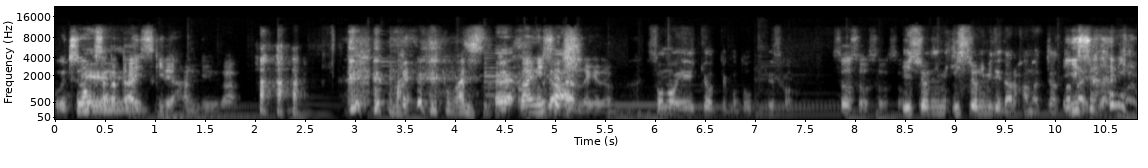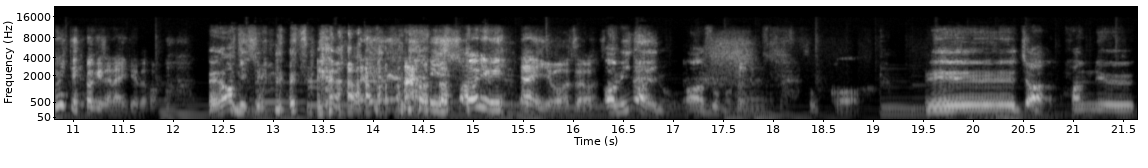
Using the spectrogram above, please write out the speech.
うちの奥さんが大好きで、韓流が。ま、マジっすか？え前にしてたんだけど、あその影響ってことですか？そうそうそうそう。一緒に一緒に見てたらハマっちゃった一緒に見てるわけじゃないけど、えなんで一緒に見ないんですか？一緒に見ないよ、わざわざ。あ見ないの？あそうなんだそっかえー、じゃあ韓流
